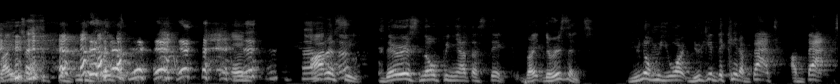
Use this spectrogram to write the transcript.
Right? and honestly, there is no piñata stick, right? There isn't. You know who you are. You give the kid a bat, a bat,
